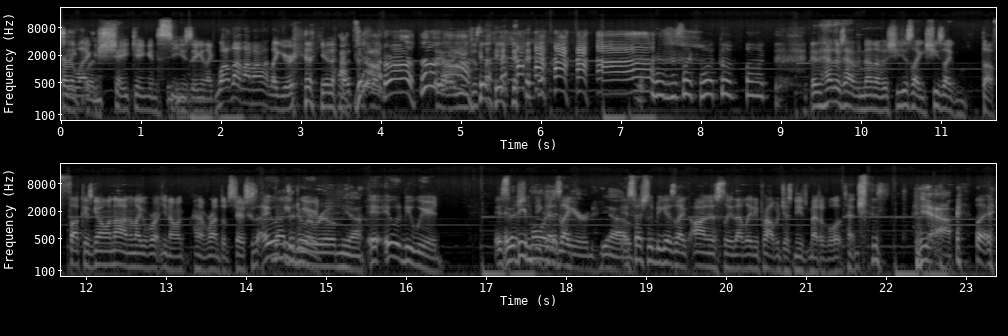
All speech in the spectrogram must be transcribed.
her like shaking and seizing and like blah, blah, blah, blah, like you're you know it's just like, yeah, you just like- it's just like what the fuck? And heather's having none of it. She just like she's like the fuck is going on? And like you know kind of runs upstairs because it would be weird. a room. Yeah, it, it would be weird. It would be more because, than like, weird. Yeah, Especially because, like, honestly, that lady probably just needs medical attention. yeah. like,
